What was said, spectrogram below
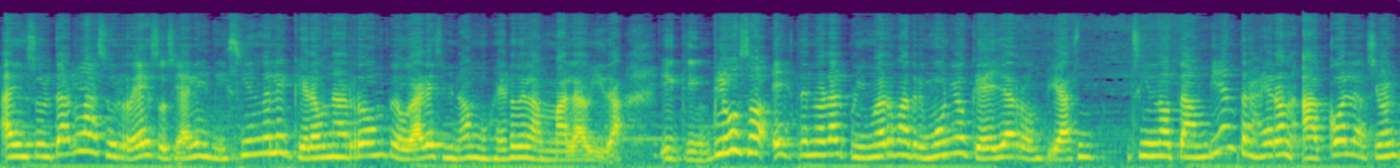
a insultarla a sus redes sociales diciéndole que era una rompehogares y una mujer de la mala vida y que incluso este no era el primer matrimonio que ella rompía sino también trajeron a colación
